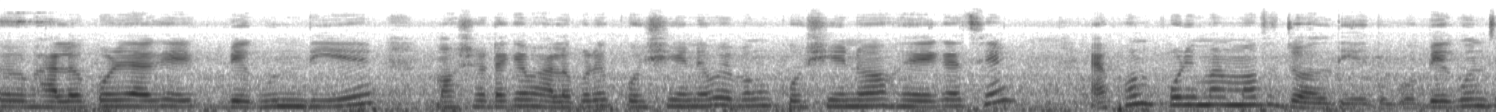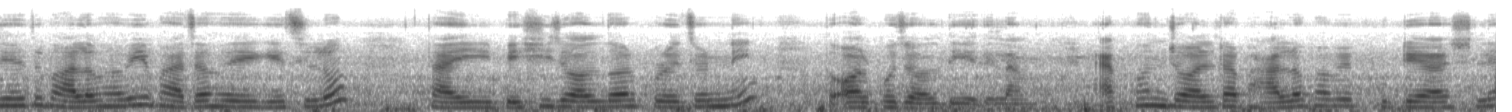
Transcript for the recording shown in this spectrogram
তো ভালো করে আগে বেগুন দিয়ে মশলাটাকে ভালো করে কষিয়ে নেব এবং কষিয়ে নেওয়া হয়ে গেছে। এখন পরিমাণ মতো জল দিয়ে দেবো। বেগুন যেহেতু ভালোভাবেই ভাজা হয়ে গেছিল, তাই বেশি জল দেওয়ার প্রয়োজন নেই, তো অল্প জল দিয়ে দিলাম। এখন জলটা ভালোভাবে ফুটে আসলে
